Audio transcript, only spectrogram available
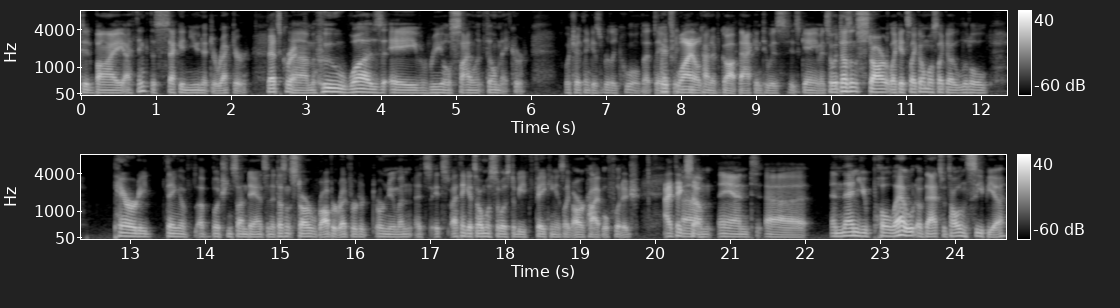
directed by I think the second unit director, That's correct. um, who was a real silent filmmaker, which I think is really cool that they It's actually wild. kind of got back into his his game. And so it doesn't start like it's like almost like a little parody thing of, of Butch and Sundance, and it doesn't star Robert Redford or, or Newman. It's it's I think it's almost supposed to be faking as like archival footage. I think so. Um, and uh, and then you pull out of that, so it's all in sepia.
